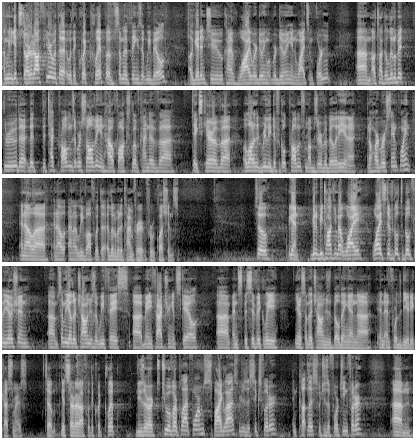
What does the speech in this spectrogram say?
I'm going to get started off here with a, with a quick clip of some of the things that we build. I'll get into kind of why we're doing what we're doing and why it's important. Um, I'll talk a little bit through the, the, the, tech problems that we're solving and how Foxglove kind of uh, takes care of uh, a lot of the really difficult problems from observability and a, and a hardware standpoint. And I'll, uh, and, I'll, and I'll leave off with a, little bit of time for, for questions. So, again, I'm going to be talking about why, why it's difficult to build for the ocean, um, some of the other challenges that we face, uh, manufacturing at scale, and specifically you know, some of the challenges building and, uh, and, and for the DoD customers. So, get started off with a quick clip. These are our, two of our platforms Spyglass, which is a six footer, and Cutlass, which is a 14 footer. Um,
